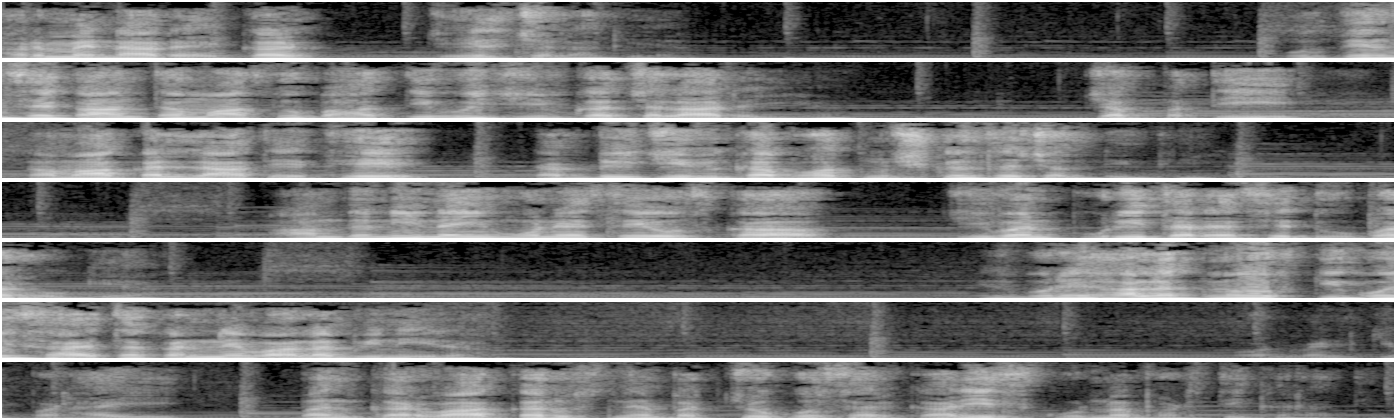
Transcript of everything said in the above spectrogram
घर में न रहकर जेल चला गया। उस दिन से कांता मासू बहाती हुई जीविका चला रही है। जब पति कमाकर लाते थे, तब भी जीविका बहुत मुश्किल से चलती थी। आमदनी नहीं होने से उसका जीवन पूरी तरह से दूभर हो गया। इस बुरी हालत में उसकी कोई सहायता करने वाला भी नहीं रहा। गवर्नमेंट की पढ़ाई बंद करवाकर उसने बच्चों को सरकारी स्कूल में भर्ती करा दिया।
